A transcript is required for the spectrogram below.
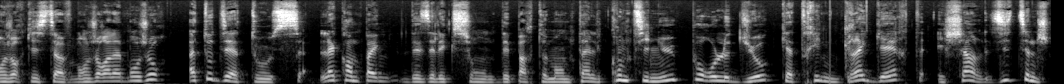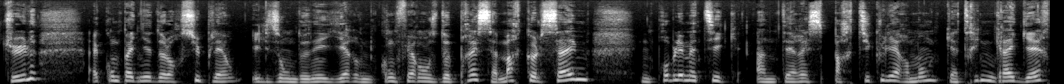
Bonjour Christophe, bonjour Alain, bonjour à toutes et à tous. La campagne des élections départementales continue pour le duo Catherine Gregert et Charles Zitzenstuhl. Accompagnés de leurs suppléants, ils ont donné hier une conférence de presse à Markolsheim. Une problématique intéresse particulièrement Catherine Gregert,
